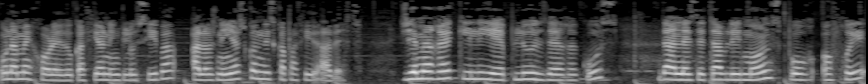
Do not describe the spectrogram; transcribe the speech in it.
una mejor educación inclusiva a los niños con discapacidades. J'aimerais qu'il y ait plus de recursos dans les établissements pour offrir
